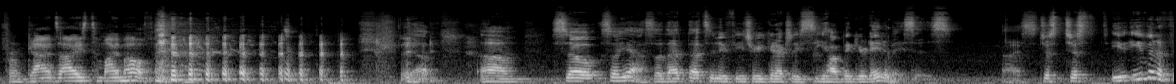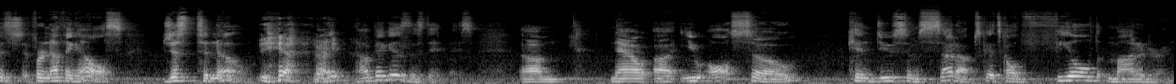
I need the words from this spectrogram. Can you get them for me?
from God's eyes to my mouth. yeah. Um, so so yeah, so that that's a new feature. You can actually see how big your database is. Nice. just just even if it's for nothing else, just to know. yeah, right? How big is this database? Um, now, uh, you also can do some setups. It's called field monitoring.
